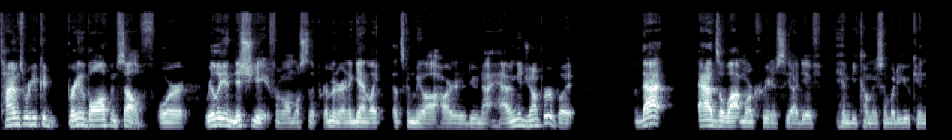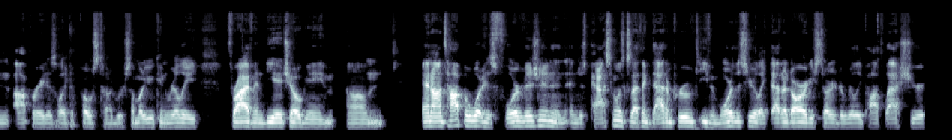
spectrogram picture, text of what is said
times where he could bring the ball up himself or really initiate from almost the perimeter. And again, like that's going to be a lot harder to do not having a jumper, but that adds a lot more credence to the idea of him becoming somebody who can operate as like a post hub or somebody who can really thrive in DHO game. Um, and on top of what his floor vision and, and just passing was, because I think that improved even more this year. Like that had already started to really pop last year.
